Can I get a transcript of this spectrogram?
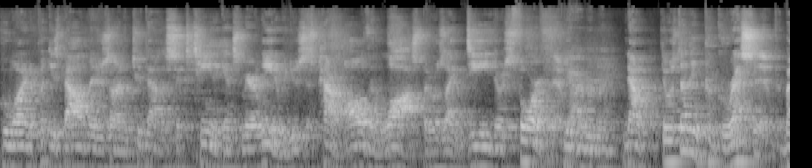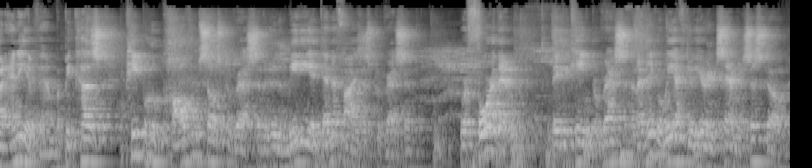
who wanted to put these ballot measures on in 2016 against Mayor Lee to reduce his power. All of them lost, but it was like D. There was four of them. Yeah, I remember. Now, there was nothing progressive about any of them, but because people who call themselves progressive and who the media identifies as progressive were for them, they became progressive. And I think what we have to do here in San Francisco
